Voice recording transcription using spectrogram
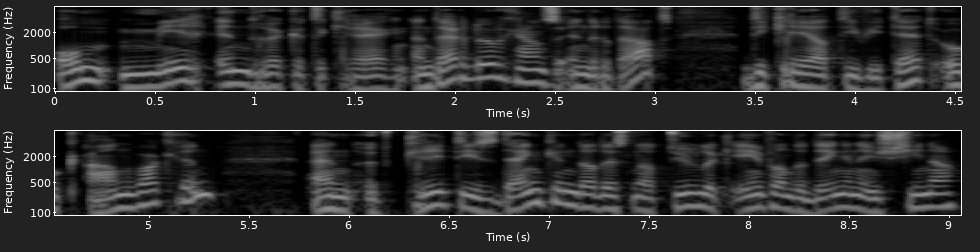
om meer indrukken te krijgen. En daardoor gaan ze inderdaad die creativiteit ook aanwakkeren. En het kritisch denken, dat is natuurlijk een van de dingen in China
